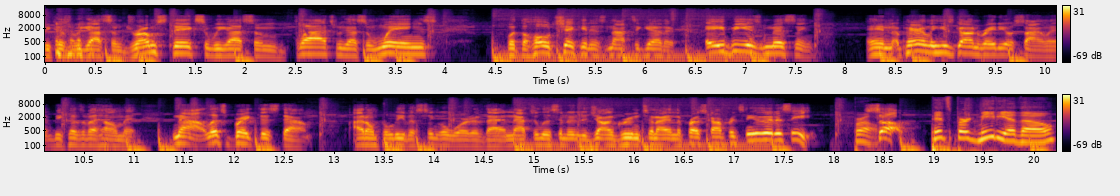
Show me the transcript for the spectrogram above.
because we got some drumsticks, we got some flats, we got some wings, but the whole chicken is not together. AB is missing. And apparently he's gone radio silent because of a helmet. Now, let's break this down. I don't believe a single word of that. And after listening to Jon Gruden tonight in the press conference, neither does he. Bro. So, Pittsburgh media though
